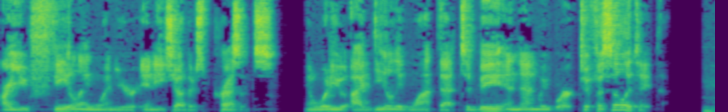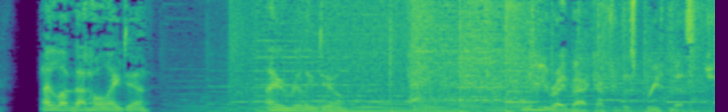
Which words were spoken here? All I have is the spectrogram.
are you feeling when you're in each other's presence? And what do you ideally want that to be? And then we work to facilitate that. I love that whole idea. I really do. We'll be right back after this brief message.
